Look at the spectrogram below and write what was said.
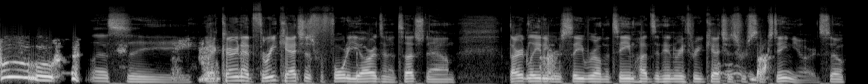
Let's see. Yeah, Kern had three catches for 40 yards and a touchdown. Third leading receiver on the team, Hudson Henry, three catches for 16 yards. So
